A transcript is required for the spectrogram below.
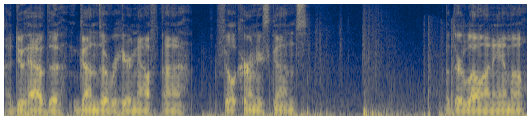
I do have the guns over here now, uh, Phil Kearny's guns. But they're low on ammo.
